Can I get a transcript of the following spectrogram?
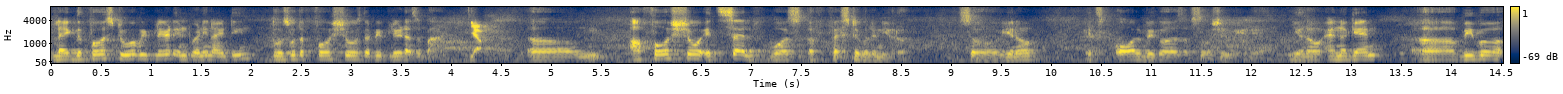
like, the first tour we played in 2019, those were the first shows that we played as a band. Yeah. Um, our first show itself was a festival in Europe. So, you know, it's all because of social media, you know. And again, uh, we were,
